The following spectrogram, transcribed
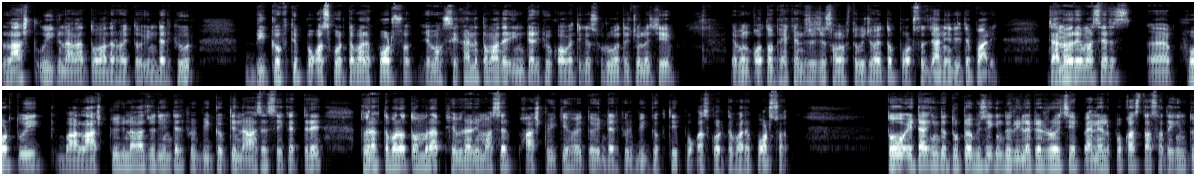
লাস্ট উইক নাগাদ তোমাদের হয়তো ইন্টারভিউর বিজ্ঞপ্তি প্রকাশ করতে পারে পর্ষদ। এবং সেখানে তোমাদের ইন্টারভিউ কবে থেকে শুরু হতে চলেছে এবং কত ভ্যাকেন্সি হচ্ছে সমস্ত কিছু হয়তো পর্ষদ জানিয়ে দিতে পারে। জানুয়ারি মাসের ফোর্থ উইক বা লাস্ট উইক নাগাদ যদি ইন্টারভিউর বিজ্ঞপ্তি না আসে, সেক্ষেত্রে ধরে রাখতে পারো তোমরা ফেব্রুয়ারি মাসের ফার্স্ট উইকে হয়তো ইন্টারভিউর বিজ্ঞপ্তি প্রকাশ করতে পারে পর্ষদ। তো এটা কিন্তু দুটো বিষয় কিন্তু রিলেটেড রয়েছে প্যানেল প্রকাশ, তার সাথে কিন্তু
